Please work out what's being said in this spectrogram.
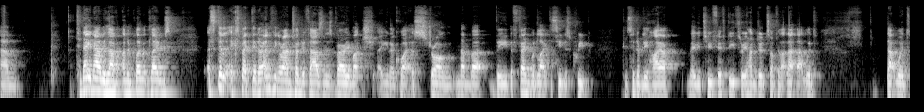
Um, today now we have unemployment claims still expected or anything around 200,000 is very much uh, you know quite a strong number. The the fed would like to see this creep considerably higher maybe 250 300 something like that. That would that would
